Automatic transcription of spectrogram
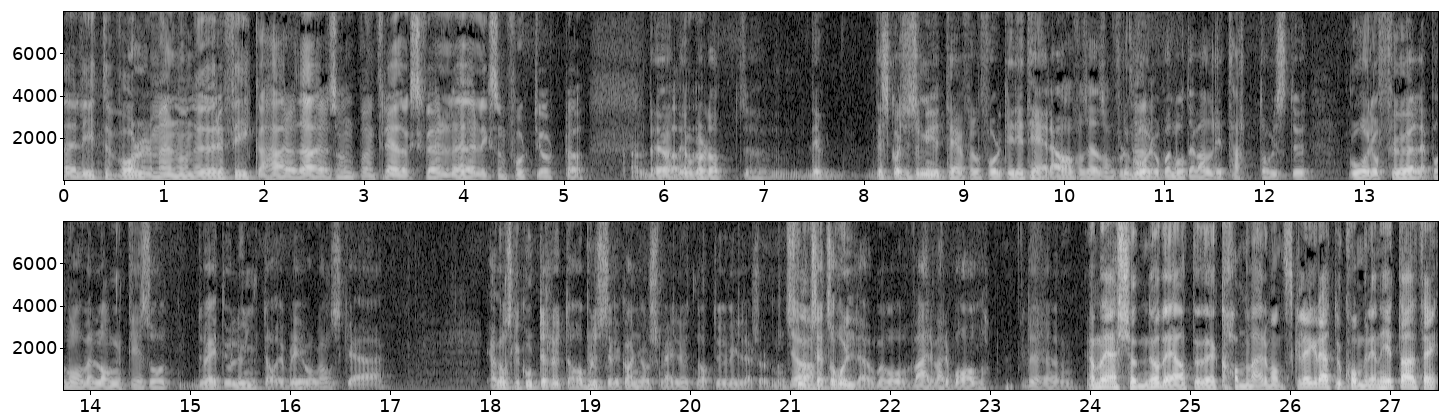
det er lite vold, men noen ørefiker her og der sånn på en fredagskveld, det er liksom fort gjort. og Ja, det, er, det er jo klart at uh, det, det skal ikke så mye til for at folk irriterer deg, for sånn, for du går jo på en måte veldig tett, og hvis du går og føler på noe over lang tid, så du vet jo lunta di blir jo ganske ja, ganske kort til slutt, da, og plutselig kan det jo smelle uten at du vil det sjøl. Men stort Ja. sett så holder det jo med å være verbal. Det, Ja, men jeg skjønner jo det at det kan være vanskelig. Greit, du kommer inn hit. da. Jeg,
